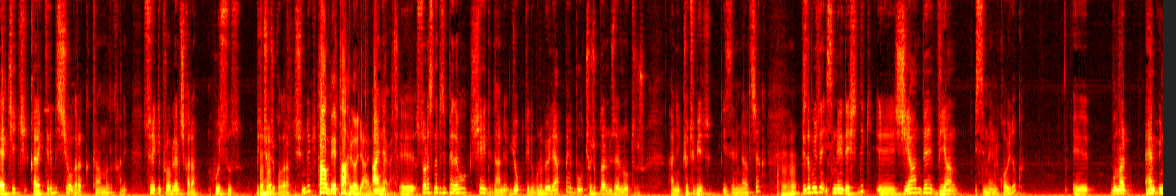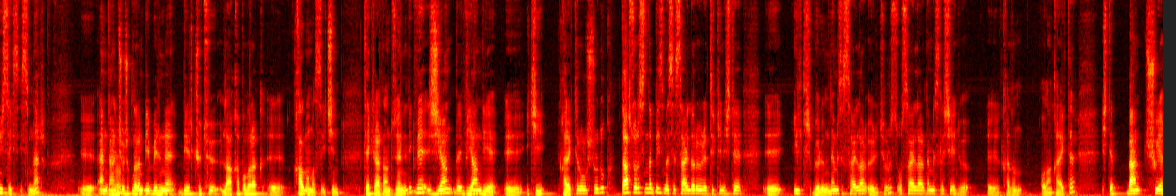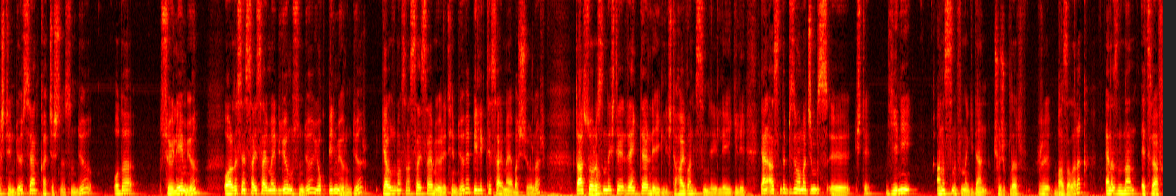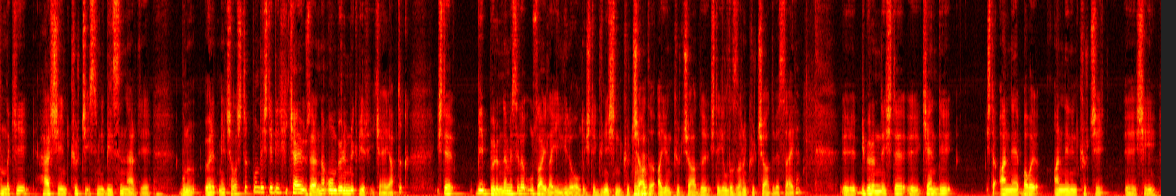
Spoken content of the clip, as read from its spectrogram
erkek karakteri bir şey olarak tanımladık. Hani sürekli problem çıkaran, huysuz, bir Hı-hı. çocuk olarak düşündük. Tam bir tahlil yani. Aynen. Evet. Ee, sonrasında bizim pedagog şey dedi hani yok dedi bunu böyle yapmayın bu çocukların üzerine oturur. Hani kötü bir izlenim yaratacak. Hı-hı. Biz de bu yüzden isimleri değiştirdik. Ee, Jian ve Vian isimlerini koyduk. Ee, bunlar hem unisex isimler e, hem de hani çocukların birbirine bir kötü lakap olarak e, kalmaması için tekrardan düzenledik ve Jian ve Vian diye e, iki karakter oluşturduk. Daha sonrasında biz mesela sayıları öğretirken işte e, ilk bölümde mesela sayılar öğretiyoruz. O sayılarda mesela şey diyor e, kadın olan karakter işte ben şu yaştayım diyor sen kaç yaşındasın diyor. O da söyleyemiyor. O arada sen sayı saymayı biliyor musun diyor. Yok bilmiyorum diyor. Gel o zaman sana sayı saymayı öğreteyim diyor ve birlikte saymaya başlıyorlar. Daha sonrasında işte renklerle ilgili, işte hayvan isimleriyle ilgili. Yani aslında bizim amacımız e, işte yeni ana sınıfına giden çocukları baz alarak en azından etrafındaki her şeyin Kürtçe ismini bilsinler diye bunu öğretmeye çalıştık. Bunu da işte bir hikaye üzerinden 10 bölümlük bir hikaye yaptık. İşte bir bölümde mesela uzayla ilgili oldu. İşte güneşin Kürtçe hı hı. adı, ayın Kürtçe adı, işte yıldızların Kürtçe adı vesaire. Ee, bir bölümde işte e, kendi işte anne baba annenin Kürtçe e, şeyi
